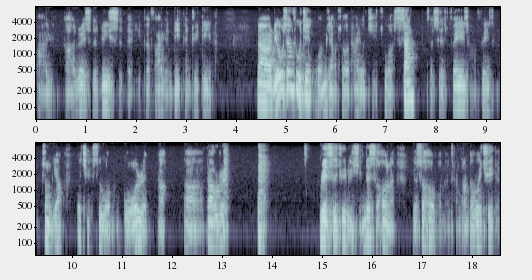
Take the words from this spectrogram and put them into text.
发源啊瑞士历史的一个发源地根据地了。那留声附近，我们讲说它有几座山，这是非常非常重要，而且是我们国人啊啊到瑞瑞士去旅行的时候呢，有时候我们常常都会去的。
